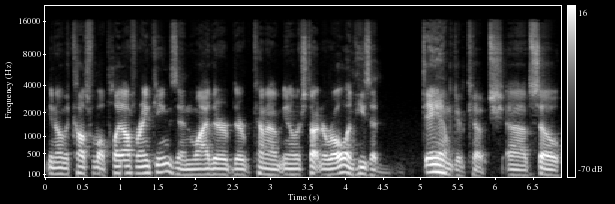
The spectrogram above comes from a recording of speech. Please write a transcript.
you know the college football playoff rankings and why they're they're kind of you know they're starting to roll and he's a damn good coach. Uh, so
